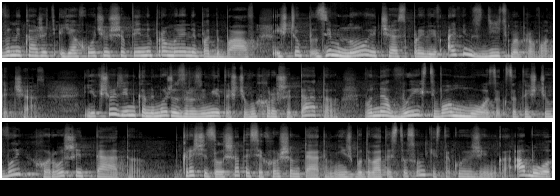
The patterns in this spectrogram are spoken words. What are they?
І вони кажуть: я хочу, щоб він і про мене подбав, і щоб зі мною час провів, а він з дітьми проводить час. Якщо жінка не може зрозуміти, що ви хороший тато, вона висть вам мозок за те, що ви хороший тато. Краще залишатися хорошим татом, ніж будувати стосунки з такою жінкою. Або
